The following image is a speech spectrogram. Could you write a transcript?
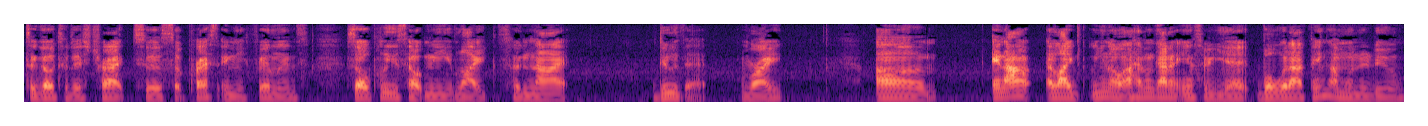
to go to this track to suppress any feelings. So please help me, like, to not do that, right? Um, and I like you know I haven't got an answer yet, but what I think I'm gonna do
